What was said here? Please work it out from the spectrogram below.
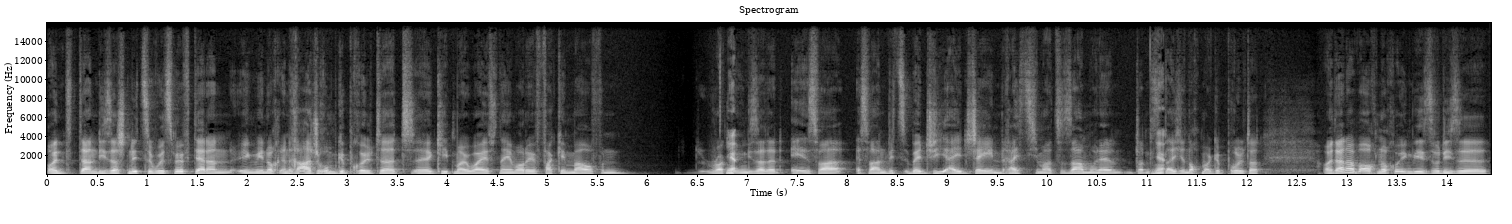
Und dann dieser Schnitt zu Will Smith, der dann irgendwie noch in Rage rumgebrüllt hat, äh, keep my wife's name out of your fucking mouth. Und Rock ja. irgendwie gesagt hat, ey, es war, es war ein Witz über G.I. Jane, reiß dich mal zusammen. Und er dann das ja. gleiche nochmal gebrüllt hat. Und dann aber auch noch irgendwie so diese,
